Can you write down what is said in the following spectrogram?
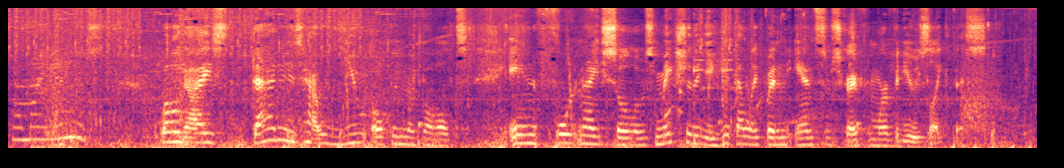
Oh my goodness. Well guys, that is how you open the vault in Fortnite solos. Make sure that you hit that like button and subscribe for more videos like this.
